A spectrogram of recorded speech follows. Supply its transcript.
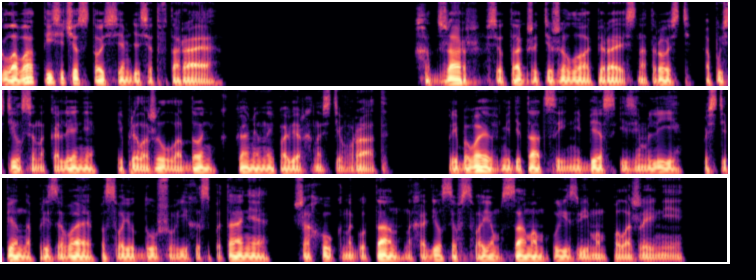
Глава 1172 Хаджар, все так же тяжело опираясь на трость, опустился на колени и приложил ладонь к каменной поверхности врат. Пребывая в медитации небес и земли, постепенно призывая по свою душу их испытания, Шахук Нагутан находился в своем самом уязвимом положении.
